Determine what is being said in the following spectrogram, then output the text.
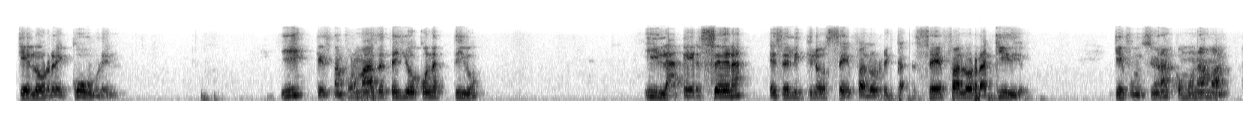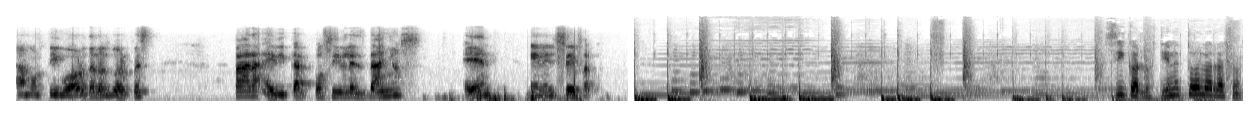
que lo recubren y que están formadas de tejido conectivo. Y la tercera es el líquido cefalorraquídeo, que funciona como un amortiguador de los golpes para evitar posibles daños en, el encéfalo. Sí, Carlos, tienes toda la razón.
